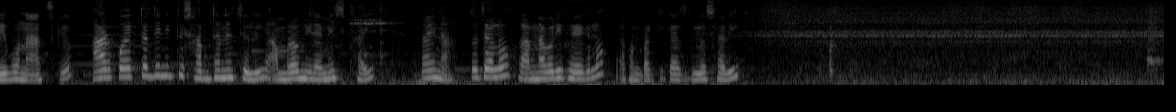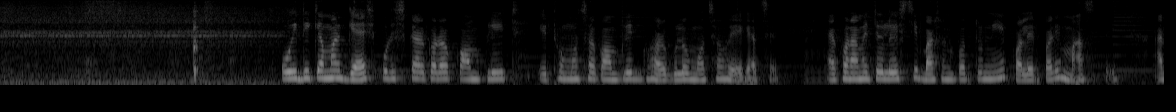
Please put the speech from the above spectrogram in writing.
দেবো না আজকেও। আর কয়েকটা দিন একটু সাবধানে চলি, আমরাও নিরামিষ খাই, তাই না? তো চলো, রান্নাবাড়ি হয়ে গেল, এখন বাকি কাজগুলো সারি। ওইদিকে আমার গ্যাস পরিষ্কার করা কমপ্লিট এঁঠো মোছা কমপ্লিট ঘরগুলো মোছা হয়ে গেছে। এখন আমি চলে এসেছি বাসনপত্র নিয়ে কলের পাড়ে মাজতে। আর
